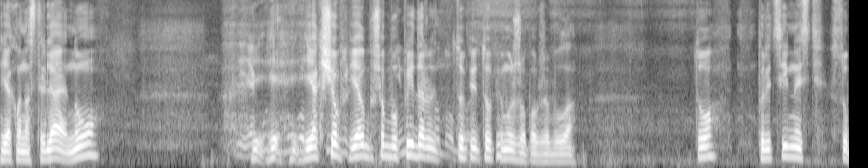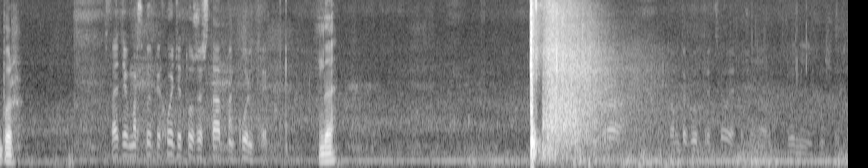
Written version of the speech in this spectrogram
як вона стріляє. Ну, якщо б, якщо б був підар, то, то йому жопа вже була. То прицільність супер. Кстати, в морской пехоте тоже штатно кольты. Да? Там такой прицел, я хочу на заменить на что-то.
